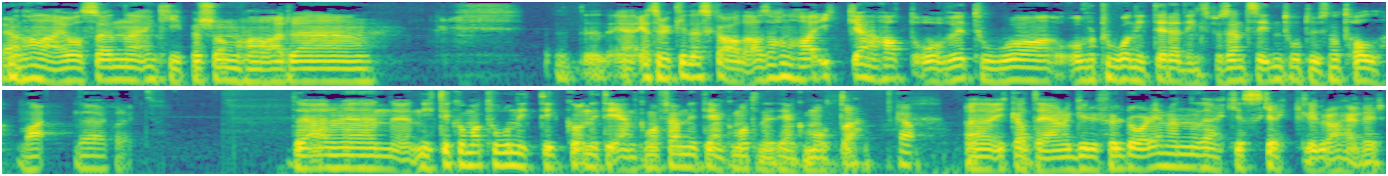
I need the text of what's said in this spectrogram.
Ja. Men han er jo også en, en keeper som har eh, jeg, jeg tror ikke det skada altså, Han har ikke hatt over, to, over 92 redningsprosent siden 2012. nei, det er korrekt. Det er eh, 90,2, 90 91,5, 91,8, 91,8. Ja. Uh, ikke at det er noe grufullt dårlig, men det er ikke skrekkelig bra heller.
